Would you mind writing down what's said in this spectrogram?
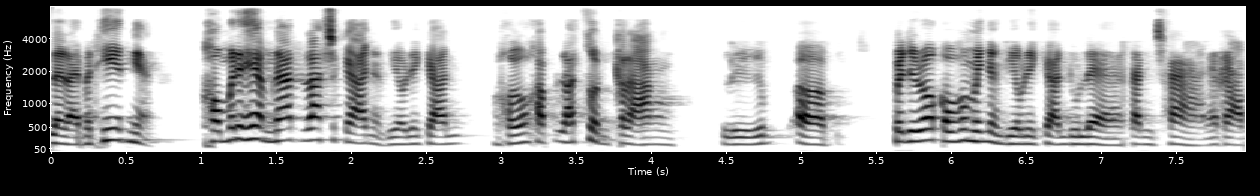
หลาย ๆประเทศเนี่ยเขาไม่ได้ให้อำนาจราชการอย่างเดียวในการเขาเรียกว่าครับรัฐส่วนกลาง หรือเอ่อ federal government อย่างเดียวในการดูแลกัญชานะครับ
